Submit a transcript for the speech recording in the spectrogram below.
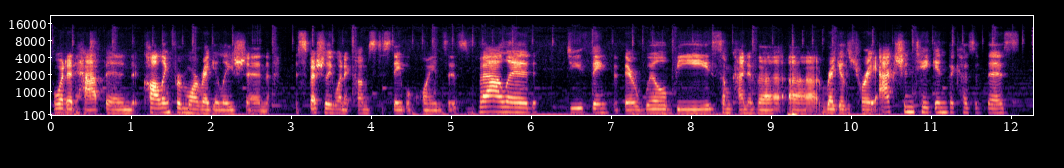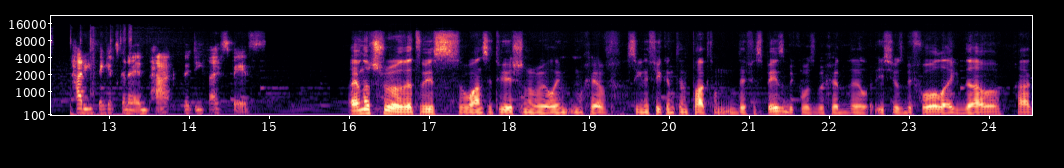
what had happened calling for more regulation especially when it comes to stablecoins is valid do you think that there will be some kind of a, a regulatory action taken because of this? How do you think it's going to impact the DeFi space? I'm not sure that this one situation will have significant impact on DeFi space because we had the issues before, like DAO hack.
